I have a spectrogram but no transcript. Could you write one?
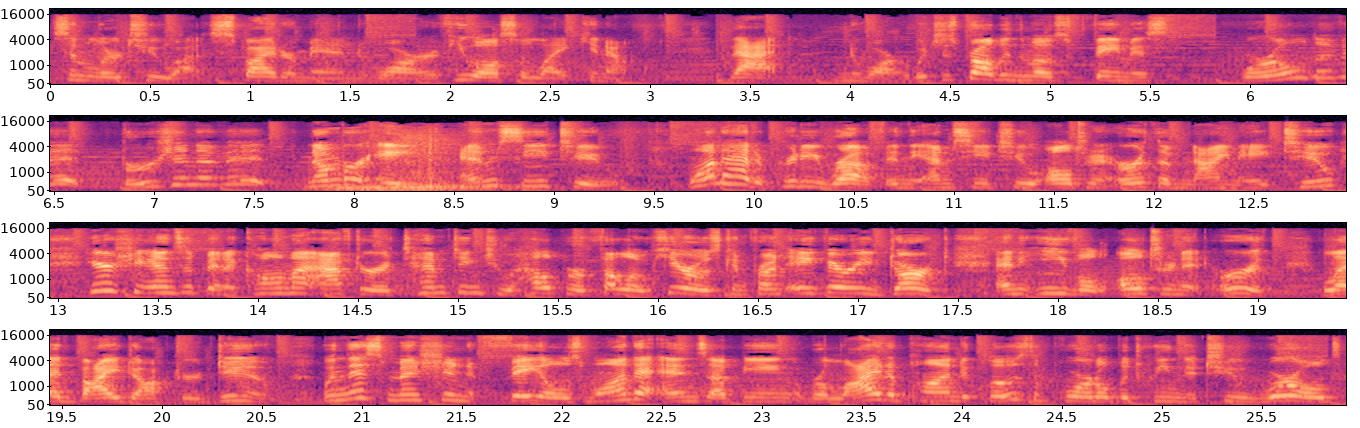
similar to uh, Spider-Man Noir, if you also like, you know, that noir, which is probably the most famous world of it, version of it. Number 8, MC2. Wanda had it pretty rough in the MC2 alternate Earth of 982. Here she ends up in a coma after attempting to help her fellow heroes confront a very dark and evil alternate Earth led by Doctor Doom. When this mission fails, Wanda ends up being relied upon to close the portal between the two worlds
